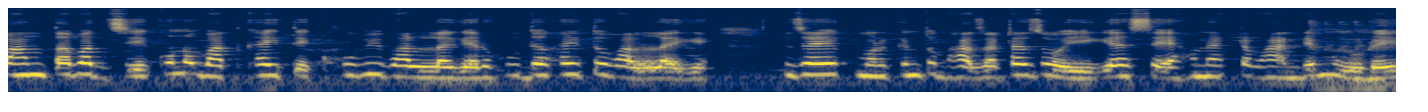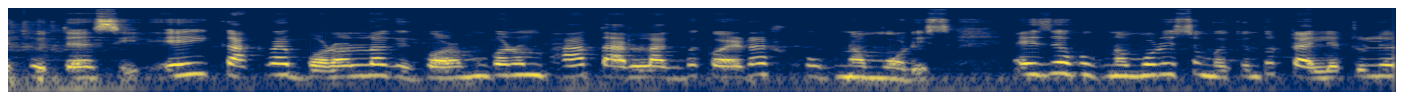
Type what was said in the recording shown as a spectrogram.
পান্তা ভাত যে কোনো ভাত খাইতে খুবই ভালো লাগে আর হুদা খাইতেও ভালো লাগে। যাই হোক মোর কিন্তু ভাজাটা টাজা হয়ে গেছে, এখন একটা ভান্ডে আমি উড়াই থইতে আসি এই কাঁকড়ার বড়ার লাগে গরম গরম ভাত আর লাগবে কয়টা শুকনো মরিচ এই যে শুকনো মরিচ মই কিন্তু টাইলে টুলে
